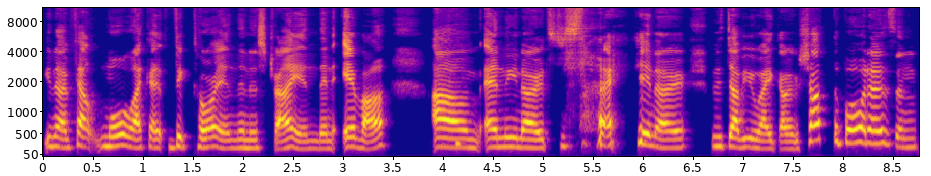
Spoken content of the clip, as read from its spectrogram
you know, felt more like a Victorian than Australian than ever. Um, and, you know, it's just like, you know, with WA going, shut the borders. And,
